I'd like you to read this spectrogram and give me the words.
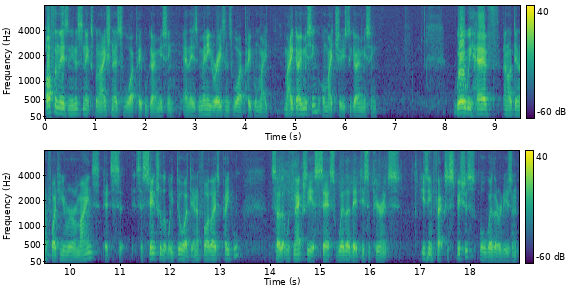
Often there's an innocent explanation as to why people go missing, and there's many reasons why people may, may go missing or may choose to go missing. Where we have unidentified human remains, it's, it's essential that we do identify those people so that we can actually assess whether their disappearance is in fact suspicious or whether it isn't.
